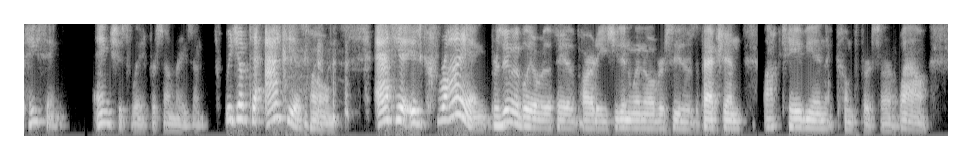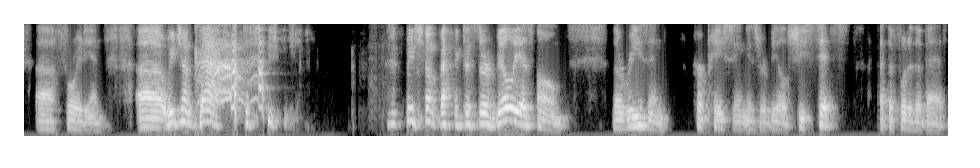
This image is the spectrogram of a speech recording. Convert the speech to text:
pacing anxiously for some reason. We jump to Atia's home. Atia is crying, presumably over the fate of the party. She didn't win over Caesar's affection. Octavian comforts her. Wow, uh, Freudian. Uh, we jump back. to, we jump back to Servilia's home. The reason her pacing is revealed. She sits at the foot of the bed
